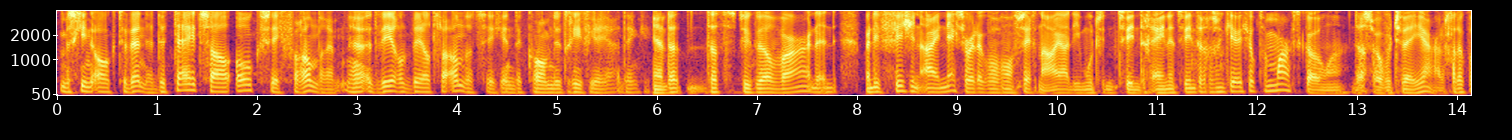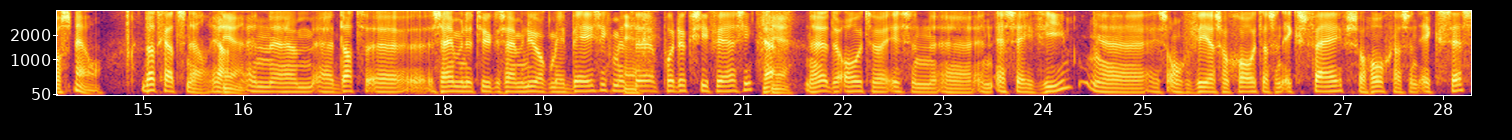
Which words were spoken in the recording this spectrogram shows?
misschien ook te wennen. De tijd zal ook zich veranderen. Het wereldbeeld verandert zich in de komende drie, vier jaar, denk ik. Ja, dat, dat is natuurlijk wel waar. De- Maar die Vision i Next werd ook wel van gezegd... nou ja, die moet in 2021 eens een keertje op de markt komen. Dat is over twee jaar. Dat gaat ook wel snel. Dat gaat snel, ja. Ja. En ehm, eh, dat eh, zijn we natuurlijk, daar zijn we nu ook mee bezig met Ja. de productieversie. Ja. De auto is een, eh, een SAV, eh, is ongeveer zo groot als een X5, zo hoog als een X6.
